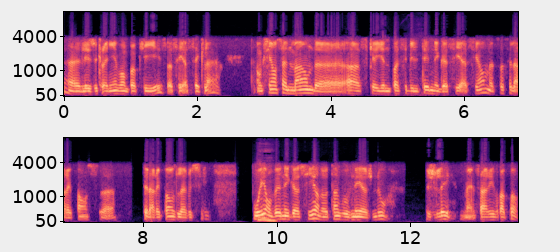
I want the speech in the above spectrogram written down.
euh, les Ukrainiens vont pas plier, ça c'est assez clair. Donc si on se demande ah, est-ce qu'il y a une possibilité de négociation, mais ça c'est la réponse, c'est la réponse de la Russie. Oui, on veut négocier en autant que vous venez à genoux. Gelé, mais ça n'arrivera pas.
